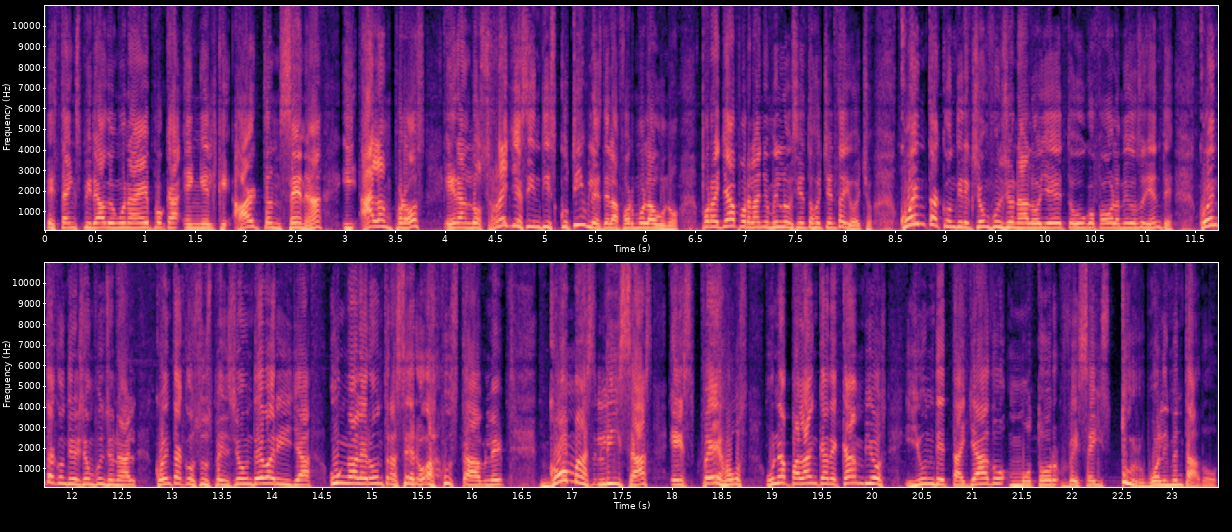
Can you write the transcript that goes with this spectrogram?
Está inspirado en una época en el que Ayrton Senna y Alan Prost eran los reyes indiscutibles de la Fórmula 1. Por allá, por el año 1900 88. Cuenta con dirección funcional, oye esto, Hugo Paola, amigos oyentes. Cuenta con dirección funcional, cuenta con suspensión de varilla, un alerón trasero ajustable, gomas lisas, espejos, una palanca de cambios y un detallado motor V6 turbo alimentado.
